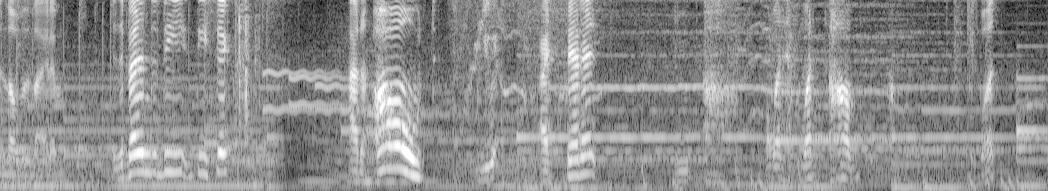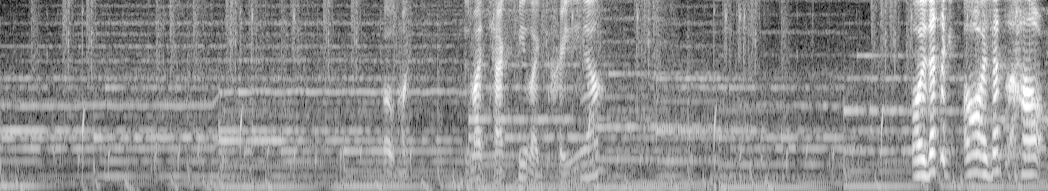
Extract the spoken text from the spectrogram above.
in love with this item. Is it better than the D D6? I don't. Oh, you. I said it. What? What? How? What? Oh my! Is my attack speed like crazy now? Oh, is that the? Oh, is that the how?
